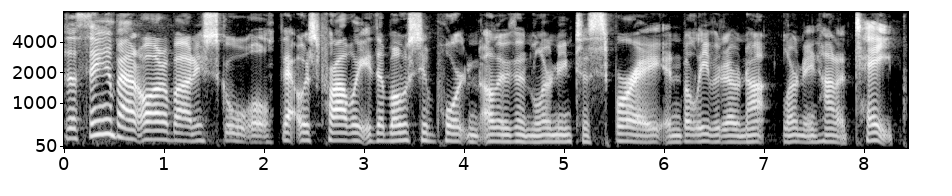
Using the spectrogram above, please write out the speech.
The thing about auto body school that was probably the most important, other than learning to spray and believe it or not, learning how to tape,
